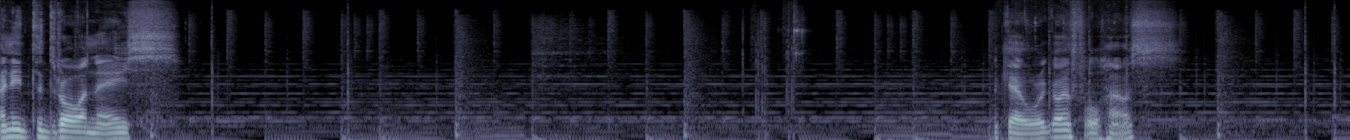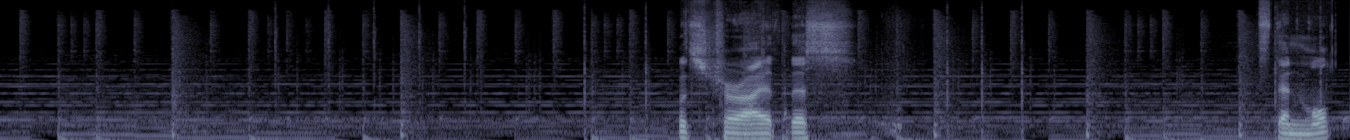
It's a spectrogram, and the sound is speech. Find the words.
I need to draw an ace. Okay, we're going full house. Let's try this. Extend mult.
